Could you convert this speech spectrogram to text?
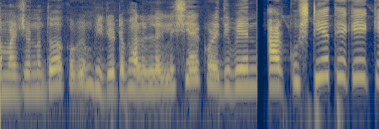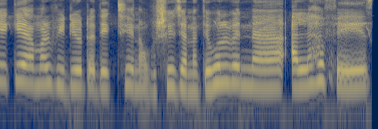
আমার জন্য দোয়া করবেন, ভিডিওটা ভালো লাগলে শেয়ার করে দিবেন। আর কুষ্টিয়া থেকে কে কে আমার ভিডিওটা দেখছেন অবশ্যই জানাতে ভুলবেন না। আল্লাহ হাফেজ।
